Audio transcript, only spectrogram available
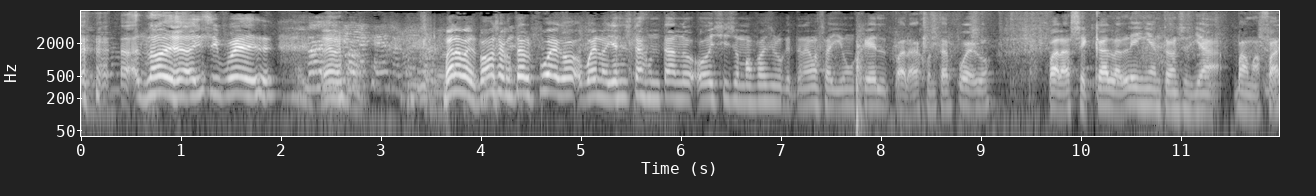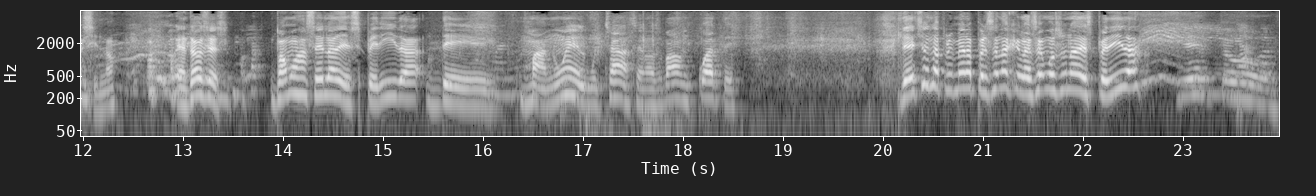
no, ahí sí fue. Bueno. Bueno, pues vamos a juntar el fuego. Bueno, ya se están juntando. Hoy sí hizo más fácil porque tenemos ahí un gel para juntar fuego, para secar la leña. Entonces ya va más fácil, ¿no? Entonces, vamos a hacer la despedida de Manuel, muchachos. Se nos va un cuate. De hecho, es la primera persona que le hacemos una despedida. Cierto.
